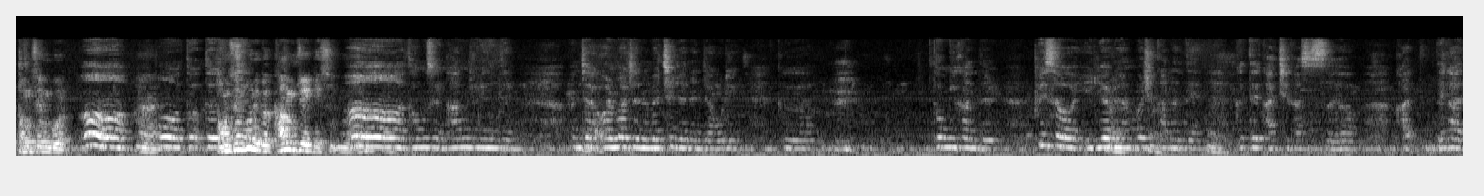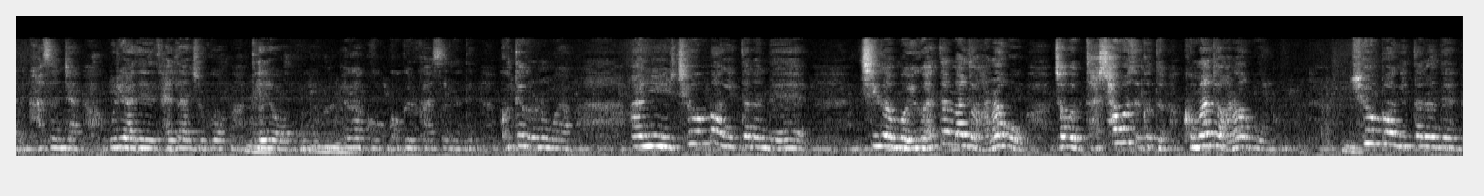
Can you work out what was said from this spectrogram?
동생분. 어어어 네. 어, 더- 더 동생분이 그 강주에 계신 어, 거예요? 어, 어, 동생 강주인데 이제 얼마 전에 며칠 전에 이제 우리 그 동기간들 비서 1년에 음, 한 번씩 음, 가는데 음. 그때 같이 갔었어요. 가, 내가 가서 이제 우리 아들 데려다 주고 음. 데려오고 음. 해갖고 거기를 갔었는데 그때 그러는 거야. 아니 체험방이 있다는데 지가 뭐 이거 했단 말도 안 하고 저거 다 샤워했을 것도 그 말도 안 하고 음. 체험방이 있다는데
